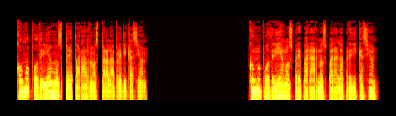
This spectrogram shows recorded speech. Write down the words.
¿Cómo podríamos prepararnos para la predicación? ¿Cómo podríamos prepararnos para la predicación?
